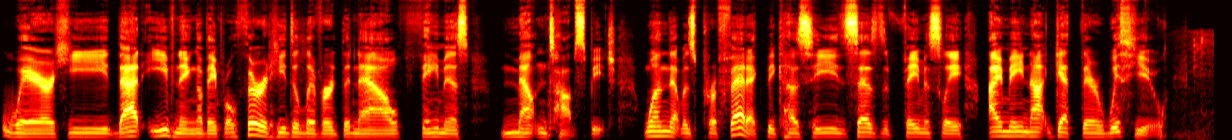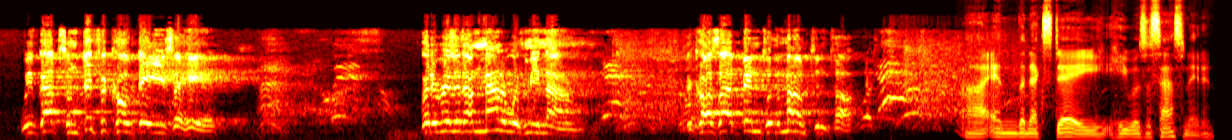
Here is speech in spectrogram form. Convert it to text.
where he, that evening of April 3rd, he delivered the now famous mountaintop speech, one that was prophetic because he says famously, I may not get there with you. We've got some difficult days ahead. But it really doesn't matter with me now because I've been to the mountaintop. Uh, and the next day, he was assassinated.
